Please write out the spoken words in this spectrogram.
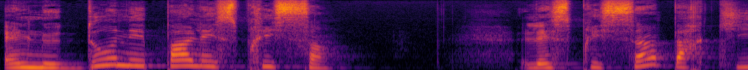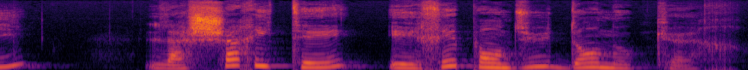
elle ne donnait pas l'Esprit Saint. L'Esprit Saint par qui la charité est répandue dans nos cœurs.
